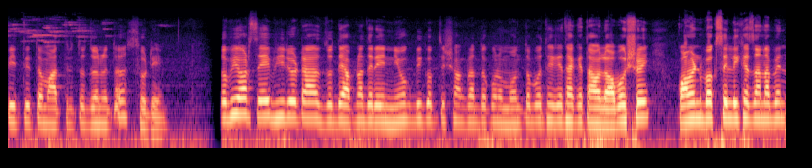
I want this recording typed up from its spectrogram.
পিতৃত্ব মাতৃত্বজনিত ছুটি। তো ভিওর্স এই ভিডিওটা যদি আপনাদের এই নিয়োগ বিজ্ঞপ্তি সংক্রান্ত কোনো মন্তব্য থেকে থাকে, তাহলে অবশ্যই কমেন্ট বক্সে লিখে জানাবেন।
